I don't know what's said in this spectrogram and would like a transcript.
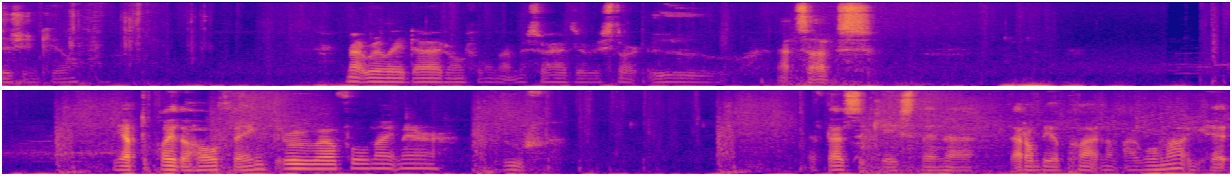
Precision kill. Not really died on full nightmare, so I had to restart. Ooh, that sucks. You have to play the whole thing through uh, full nightmare? Oof. If that's the case, then uh, that'll be a platinum I will not get.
